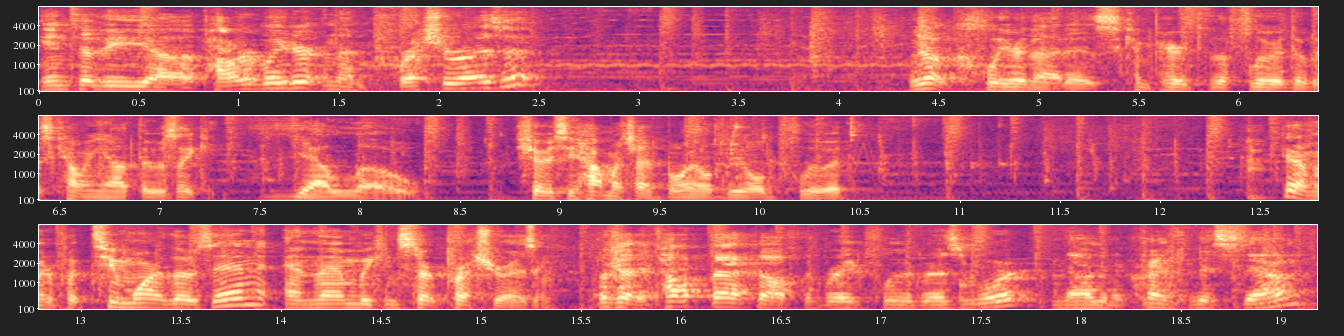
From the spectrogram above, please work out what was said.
into the uh, power bleeder and then pressurize it. Look how clear that is compared to the fluid that was coming out that was like yellow. Shows you how much I boiled the old fluid. Okay, I'm gonna put two more of those in and then we can start pressurizing. Okay, top back off the brake fluid reservoir. Now I'm gonna crank this down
